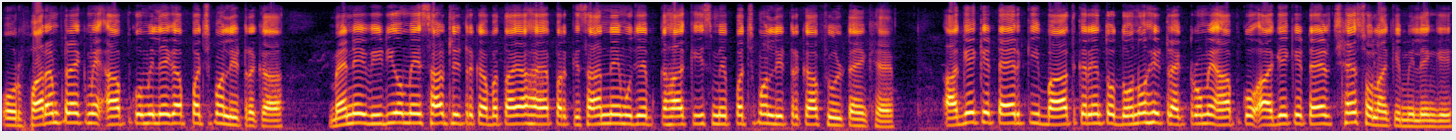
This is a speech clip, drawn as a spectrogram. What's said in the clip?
और फार्म ट्रैक में आपको मिलेगा पचपन लीटर का। मैंने वीडियो में साठ लीटर का बताया है, पर किसान ने मुझे कहा कि इसमें पचपन लीटर का फ्यूल टैंक है। आगे के टायर की बात करें तो दोनों ही ट्रैक्टरों में आपको आगे के टायर छः सोलह के मिलेंगे।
